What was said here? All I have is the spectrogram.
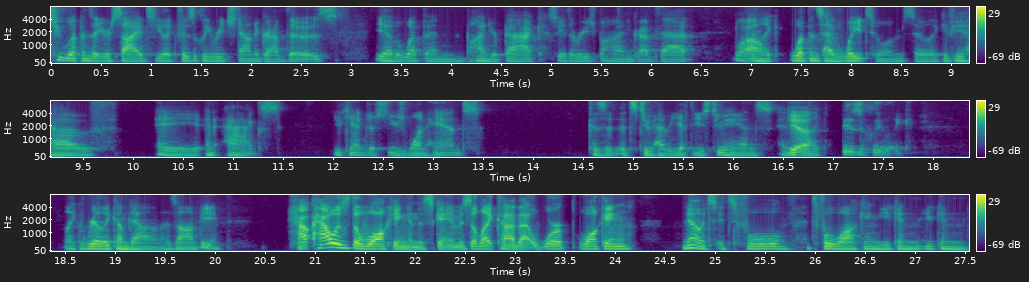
two weapons at your side. So you like physically reach down to grab those. You have a weapon behind your back, so you have to reach behind and grab that Wow. and like weapons have weight to them so like if you have a an axe you can't just use one hand because it, it's too heavy you have to use two hands and Yeah. like physically like like really come down on a zombie how how is the walking in this game? Is it like kind of that warp walking? no it's it's full it's full walking you can you can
